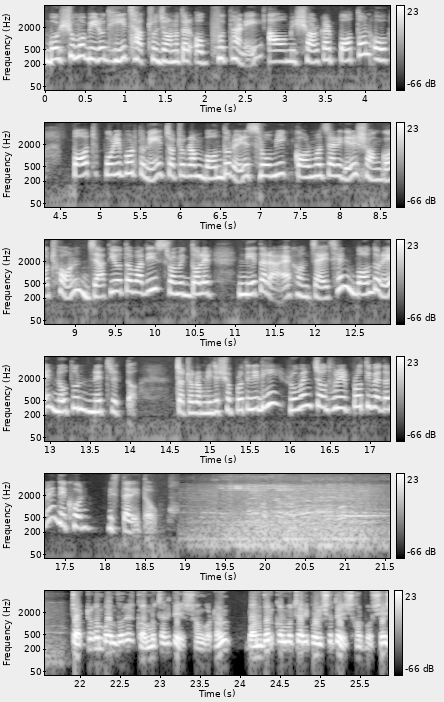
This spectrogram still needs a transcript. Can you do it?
বৈষম্য বিরোধী ছাত্র জনতার অভ্যুত্থানে আওয়ামী সরকার পতন ও পথ পরিবর্তনে চট্টগ্রাম বন্দরের শ্রমিক কর্মচারীদের সংগঠন জাতীয়তাবাদী শ্রমিক দলের নেতারা এখন চাইছেন বন্দরে নতুন নেতৃত্ব। চট্টগ্রাম নিজস্ব প্রতিনিধি রুমেন চৌধুরীর প্রতিবেদনে দেখুন বিস্তারিত। চট্টগ্রাম বন্দরের কর্মচারীদের সংগঠন বন্দর কর্মচারী পরিষদের সর্বশেষ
